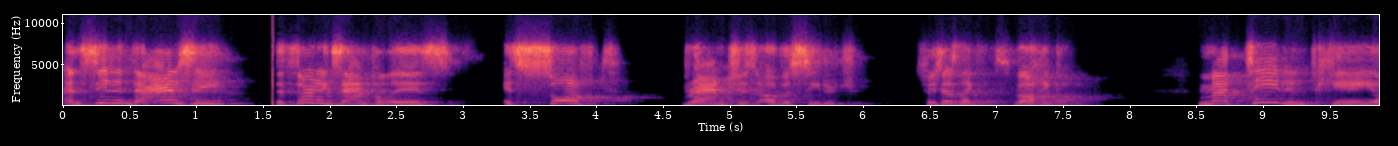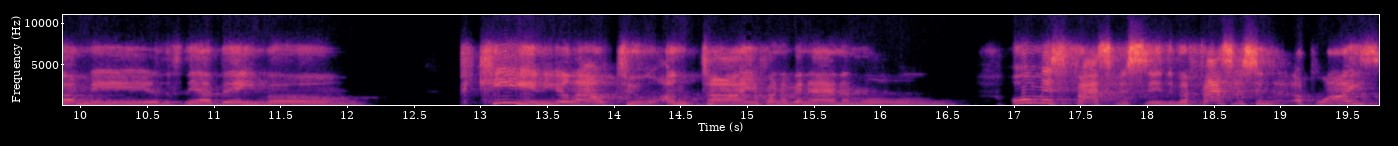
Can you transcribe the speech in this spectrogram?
And in the arzi, the third example is it's soft branches of a cedar tree. So he says like this, Matirin Pekin, you're allowed to untie in front of an animal. Or misfasvisin. The misfasvisin applies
